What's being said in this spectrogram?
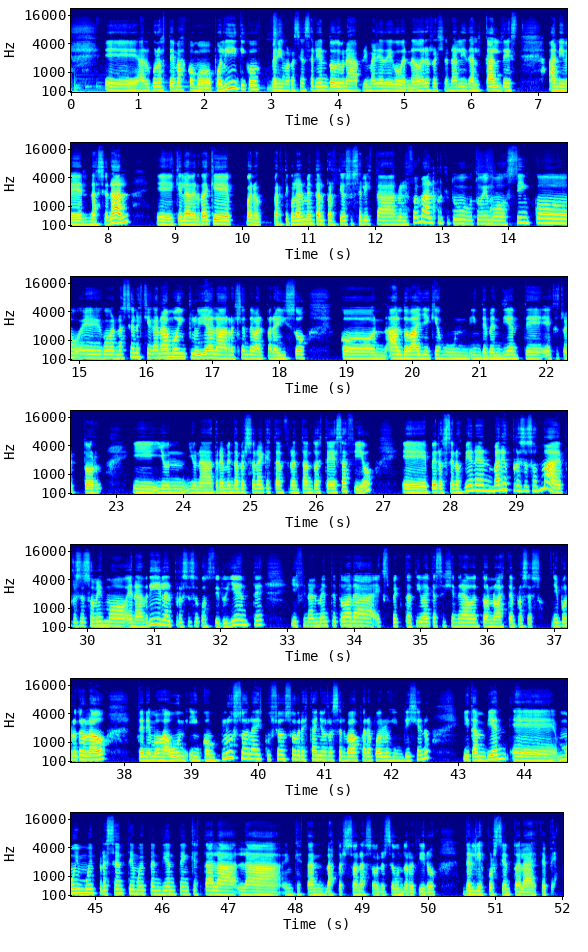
Eh, algunos temas como políticos. Venimos recién saliendo de una primaria de gobernadores regionales y de alcaldes a nivel nacional, eh, que la verdad que, bueno, particularmente al Partido Socialista no le fue mal porque tuvimos cinco eh, gobernaciones que ganamos, incluía la región de Valparaíso con Aldo Valle, que es un independiente ex rector y, y, una tremenda persona que está enfrentando este desafío. Eh, pero se nos vienen varios procesos más, el proceso mismo en abril, el proceso constituyente y finalmente toda la expectativa que se ha generado en torno a este proceso. Y por otro lado, tenemos aún inconcluso la discusión sobre escaños reservados para pueblos indígenas y también eh, muy, muy presente, muy pendiente en que, está la, la, en que están las personas sobre el segundo retiro del 10% de la AFP.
